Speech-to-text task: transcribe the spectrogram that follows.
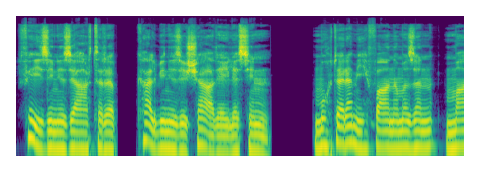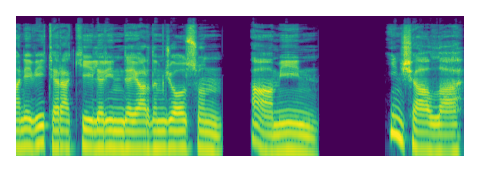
feyzinizi artırıp kalbinizi şad eylesin. Muhterem ihvanımızın manevi terakkilerinde yardımcı olsun. Amin. İnşallah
